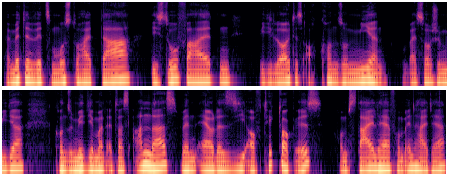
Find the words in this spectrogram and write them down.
vermitteln willst, musst du halt da dich so verhalten, wie die Leute es auch konsumieren. Und bei Social Media konsumiert jemand etwas anders, wenn er oder sie auf TikTok ist, vom Style her, vom Inhalt her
